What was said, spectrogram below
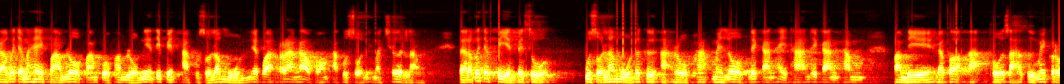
เราก็จะไม่ให้ความโลภความโกรธความหลงเนี่ยที่เป็นอกุศลมูล เรียกว่าร่างเงาของอกุศลมาเชิดเรา แต่เราก็จะเปลี่ยนไปสู่กุศลมูลก็คืออโรภะไม่โลภด้วยการให้ทานด้วยการทความดีแล้วก็อโทสะคือไม่โกร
